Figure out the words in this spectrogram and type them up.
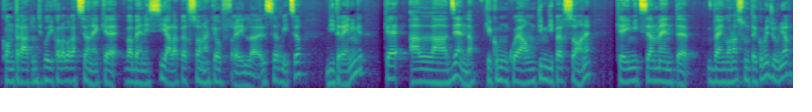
contratto, un tipo di collaborazione che va bene sia alla persona che offre il, il servizio di training che all'azienda, che comunque ha un team di persone che inizialmente vengono assunte come junior,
